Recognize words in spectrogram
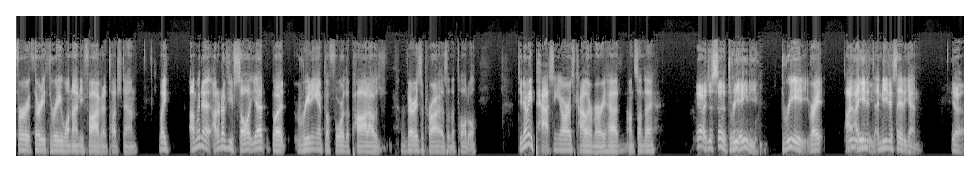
for 33, 195, and a touchdown. Like, I'm going to, I don't know if you saw it yet, but reading it before the pod, I was very surprised on the total. Do you know how many passing yards Kyler Murray had on Sunday? Yeah, I just said 380. 380, right? 380. I, I need to, I need to say it again. Yeah.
